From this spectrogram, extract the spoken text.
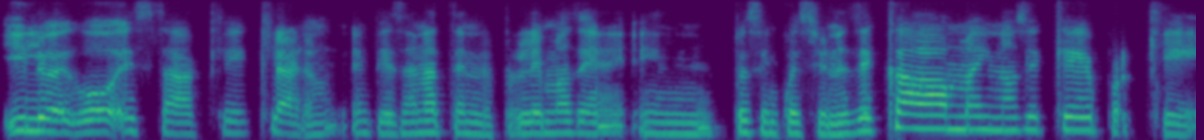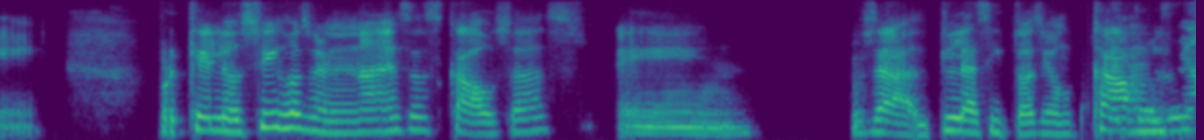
y luego está que, claro, empiezan a tener problemas en, en, pues, en cuestiones de cama y no sé qué, porque, porque los hijos son una de esas causas. eh, o sea, la situación cambia.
